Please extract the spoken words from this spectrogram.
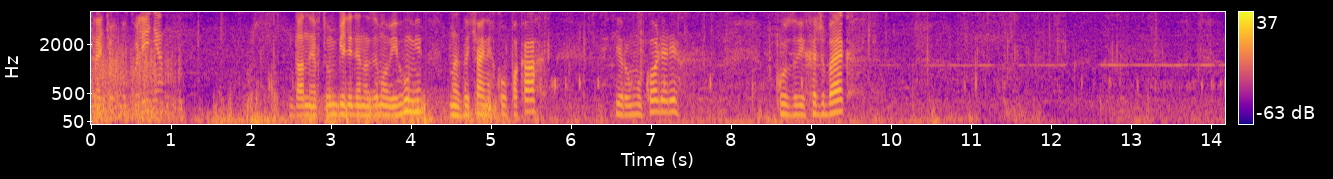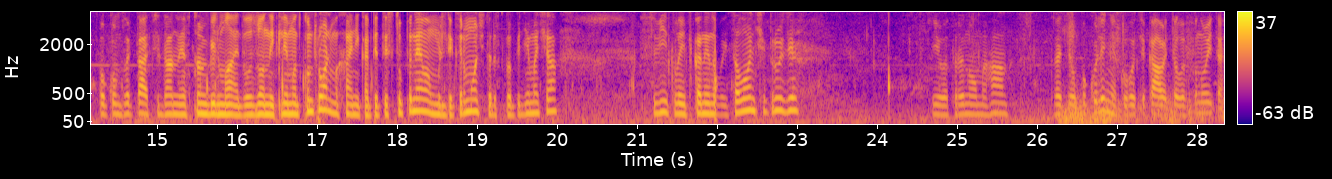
третього покоління. Даний автомобіль йде на зимовій гумі, на звичайних ковпаках, в сірому кольорі, в кузові хетчбек. По комплектації даний автомобіль має двозонний клімат-контроль, механіка 5-ступенева, мультикермо, 4 склопідіймача. Світлий тканиновий салончик, друзі. Ось такий от Renault Megane третього покоління. Кого цікавить, телефонуйте.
